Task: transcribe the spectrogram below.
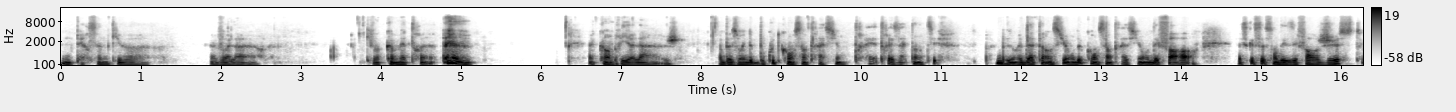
Une personne qui va, un voleur, qui va commettre un cambriolage, a besoin de beaucoup de concentration, très, très attentif. Besoin d'attention, de concentration, d'efforts. Est-ce que ce sont des efforts justes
